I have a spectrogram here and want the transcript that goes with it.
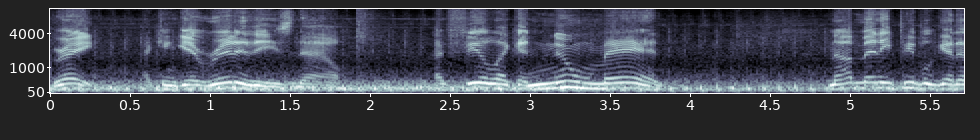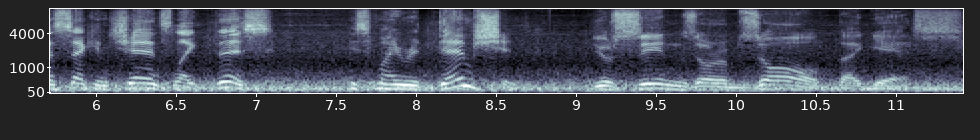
Great. I can get rid of these now. I feel like a new man. Not many people get a second chance like this. It's my redemption. Your sins are absolved, I guess.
